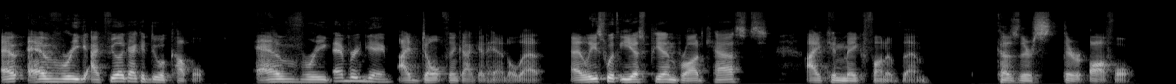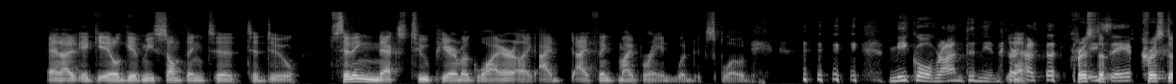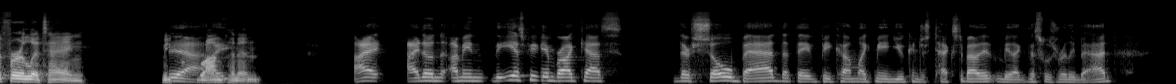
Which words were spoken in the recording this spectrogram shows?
Every, I feel like I could do a couple. Every every game. I don't think I could handle that. At least with ESPN broadcasts, I can make fun of them because they're they're awful, and I it, it'll give me something to to do. Sitting next to Pierre McGuire, like I I think my brain would explode. Mikko Rantanen. Yeah. How do you Christopher? Christopher Letang, Yeah, I- Rantanen. I I don't I mean the ESPN broadcasts they're so bad that they've become like me and you can just text about it and be like this was really bad.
